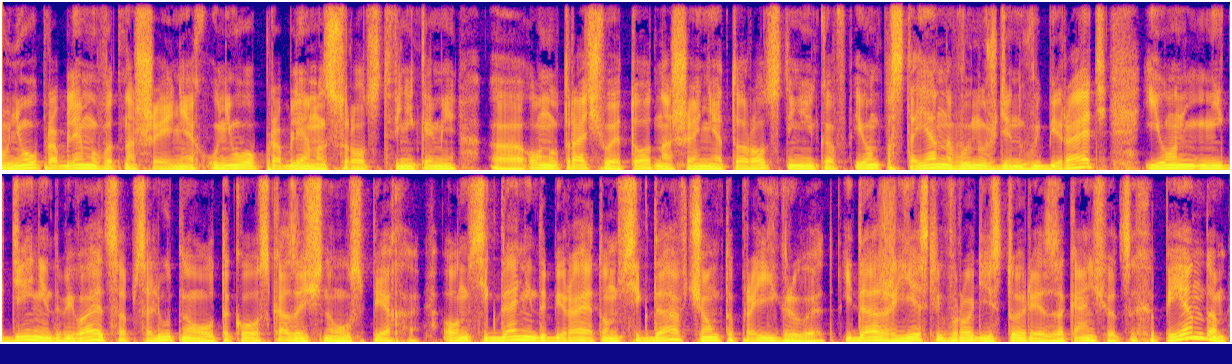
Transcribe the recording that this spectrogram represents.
у него проблемы в отношениях, у него проблемы с родственниками, э, он утрачивает то отношения, то родственников, и он постоянно вынужден выбирать, и он нигде не добивается абсолютного вот такого сказочного успеха. Он всегда не добирает, он всегда в чем-то проигрывает. И даже если вроде история заканчивается хэппи-эндом,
